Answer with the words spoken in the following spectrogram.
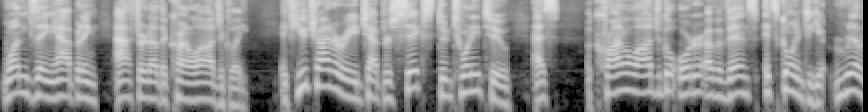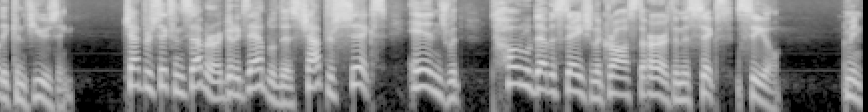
one thing happening after another chronologically. If you try to read chapter 6 through 22 as a chronological order of events, it's going to get really confusing. Chapter 6 and 7 are a good example of this. Chapter 6 ends with total devastation across the earth in the sixth seal. I mean,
